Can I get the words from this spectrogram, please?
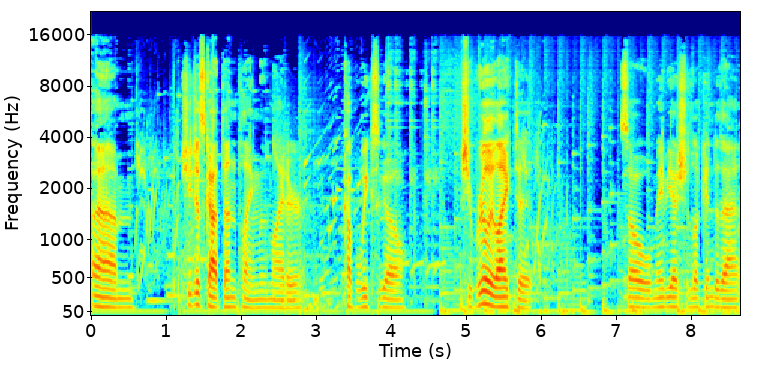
Um, she just got done playing Moonlighter a couple weeks ago. She really liked it. So maybe I should look into that.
